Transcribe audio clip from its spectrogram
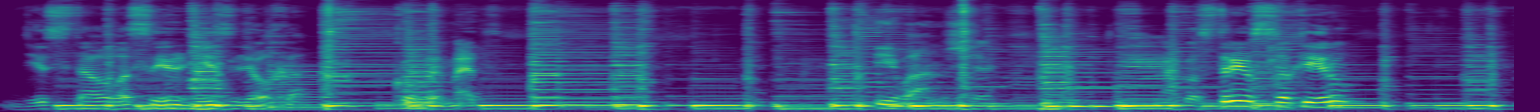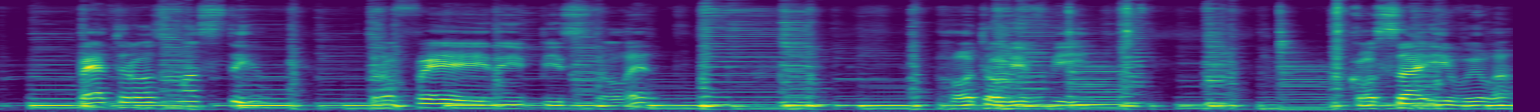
Дістав Василь із льоха кулемет. Іван же накострив сокиру, Петро змастив трофейний пістолет. Готові в бій, коса и вила.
